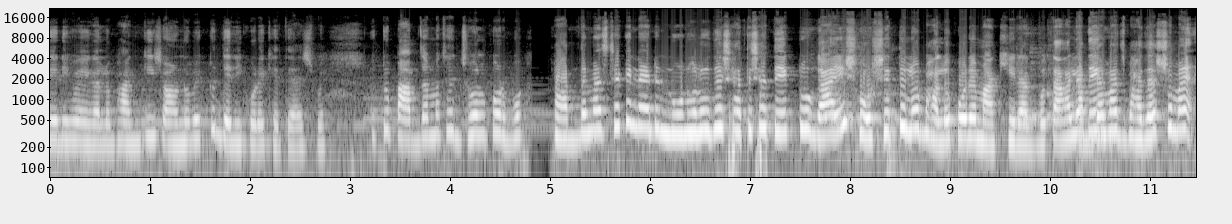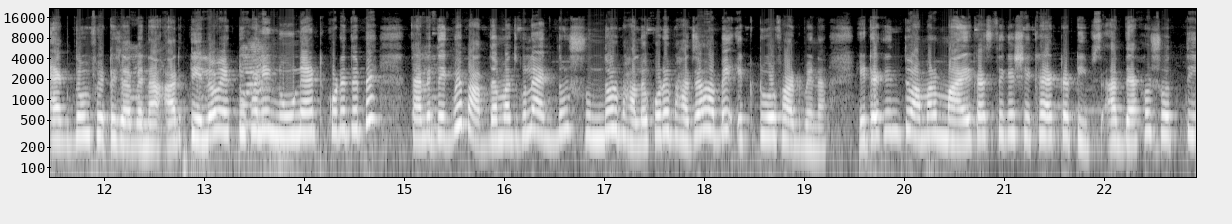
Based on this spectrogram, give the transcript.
দেরি হয়ে গেল। ভাগ্যিস অর্ণব একটু দেরি করে খেতে আসবে। একটু পাবদা মাছের ঝোল করব। পাবদা মাছটাকে না একটু নুন হলুদের সাথে সাথে একটু গায়ে সর্ষের তেলও ভালো করে মাখিয়ে রাখব। তাহলে পাবদা মাছ ভাজার সময় একদম ফেটে যাবে না। আর তেলেও একটুখানি নুন অ্যাড করে দেবে তাহলে দেখবে পাবদা মাছগুলো একদম সুন্দর ভালো করে ভাজা হবে একটুও ফাটবে না। এটা কিন্তু আমার মায়ের কাছ থেকে শেখা একটা টিপস। আর দেখো সত্যি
